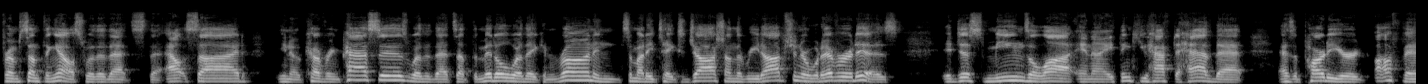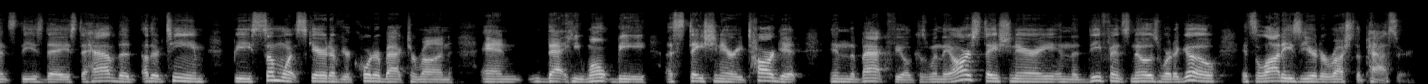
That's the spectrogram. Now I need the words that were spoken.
from something else, whether that's the outside, you know, covering passes, whether that's up the middle where they can run and somebody takes Josh on the read option or whatever it is it just means a lot and i think you have to have that as a part of your offense these days to have the other team be somewhat scared of your quarterback to run and that he won't be a stationary target in the backfield because when they are stationary and the defense knows where to go it's a lot easier to rush the passer.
